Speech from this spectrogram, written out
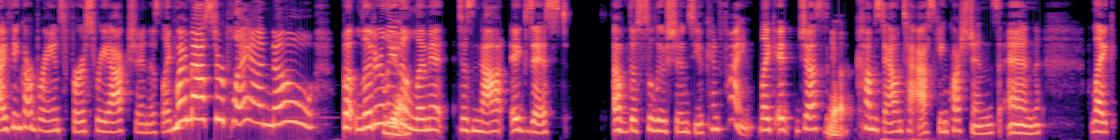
I think our brain's first reaction is like, my master plan, no. But literally, Yeah. the limit does not exist of the solutions you can find. Like, it just Yeah. comes down to asking questions and like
